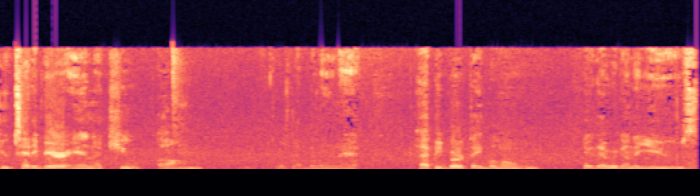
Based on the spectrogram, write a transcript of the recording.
cute teddy bear, and a cute, um, where's that balloon at? Happy birthday balloon that we're to use.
